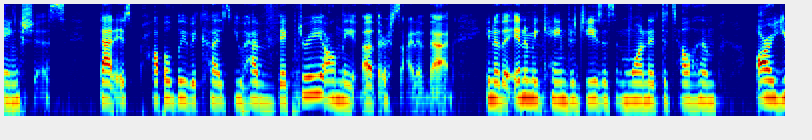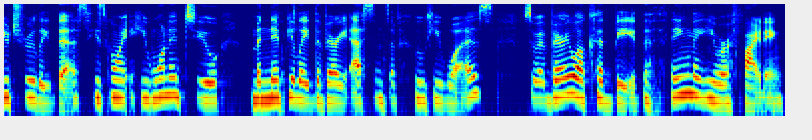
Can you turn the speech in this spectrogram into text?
anxious, that is probably because you have victory on the other side of that. You know, the enemy came to Jesus and wanted to tell him, Are you truly this? He's going, he wanted to manipulate the very essence of who he was. So it very well could be the thing that you are fighting,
